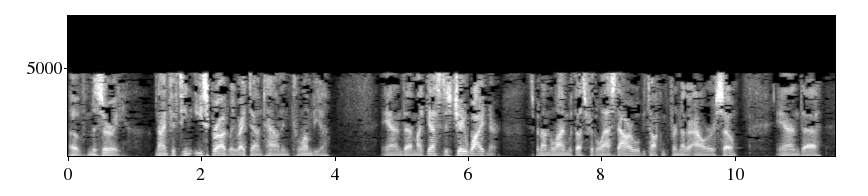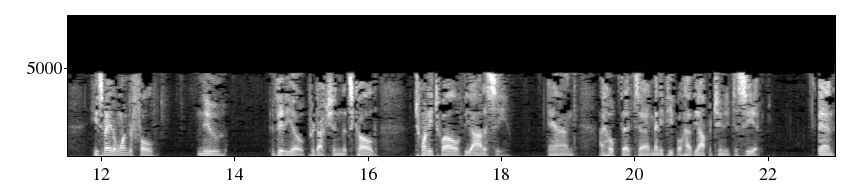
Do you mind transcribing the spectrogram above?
of Missouri, 915 East Broadway, right downtown in Columbia. And uh, my guest is Jay Weidner. He's been on the line with us for the last hour. We'll be talking for another hour or so. And uh, he's made a wonderful new video production that's called 2012 The Odyssey. And I hope that uh, many people have the opportunity to see it. And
